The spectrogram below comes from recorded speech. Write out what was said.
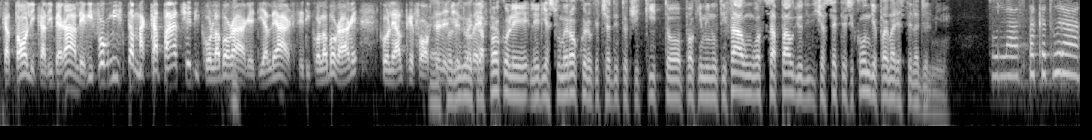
cattolica, liberale, riformista, ma capace di collaborare, di allearsi e di collaborare con le altre forze eh, del centro Tra poco le, le, riassumerò quello che ci ha detto Cicchitto pochi minuti fa, un WhatsApp audio di 17 secondi e poi Maria Stella Gelmini. Sulla spaccatura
